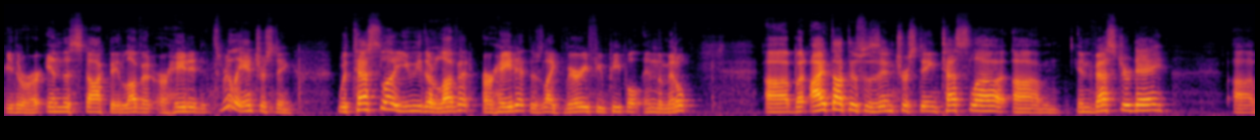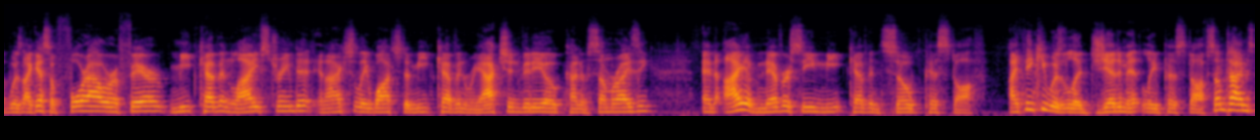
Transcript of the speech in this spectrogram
either are in the stock, they love it or hate it. It's really interesting. With Tesla, you either love it or hate it. There's like very few people in the middle. Uh, but I thought this was interesting. Tesla um, Investor Day uh, was, I guess, a four hour affair. Meet Kevin live streamed it, and I actually watched a Meet Kevin reaction video kind of summarizing. And I have never seen Meet Kevin so pissed off. I think he was legitimately pissed off. Sometimes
